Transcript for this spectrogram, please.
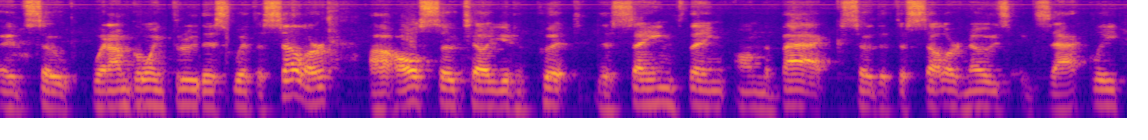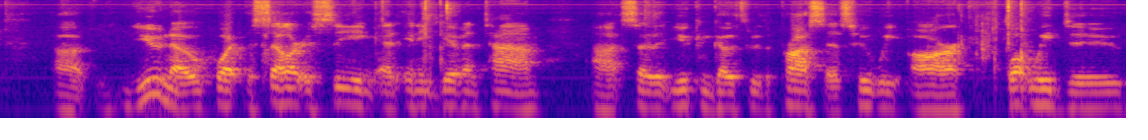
and so when I'm going through this with a seller, I also tell you to put the same thing on the back so that the seller knows exactly, uh, you know what the seller is seeing at any given time uh, so that you can go through the process, who we are, what we do,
